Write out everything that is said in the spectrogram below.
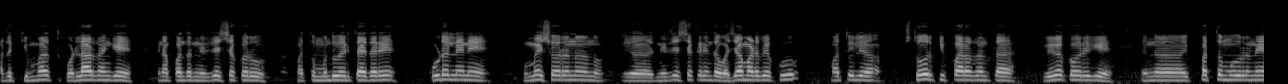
ಅದಕ್ಕೆ ಕಿಮ್ಮತ್ತು ಕೊಡಲಾರ್ದಂಗೆ ಏನಪ್ಪ ಅಂದ್ರೆ ನಿರ್ದೇಶಕರು ಮತ್ತು ಮುಂದುವರಿತಾ ಇದ್ದಾರೆ. ಕೂಡಲೇ ಉಮೇಶ್ ಅವರನ್ನು ನಿರ್ದೇಶಕರಿಂದ ವಜಾ ಮಾಡಬೇಕು. ಮತ್ತು ಇಲ್ಲಿ ಸ್ಟೋರ್ ಕೀಪರ್ ಆದಂಥ ವಿವೇಕ್ ಅವರಿಗೆ ಇನ್ನು ಇಪ್ಪತ್ತ ಮೂರನೇ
